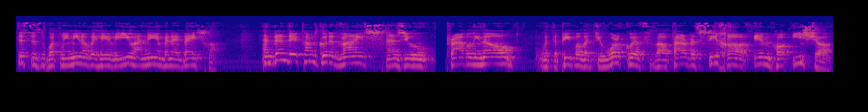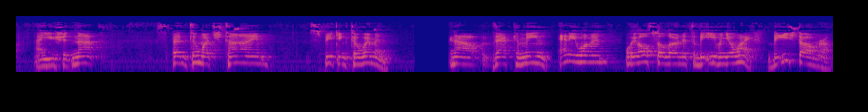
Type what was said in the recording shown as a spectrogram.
This is what we mean over here, v'yu haniyim b'nei beischa. And then there comes good advice, as you probably know, with the people that you work with, im ha'isha. And you should not spend too much time speaking to women. Now, that can mean any woman. We also learn it to be even your wife. Be'ishta omro.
